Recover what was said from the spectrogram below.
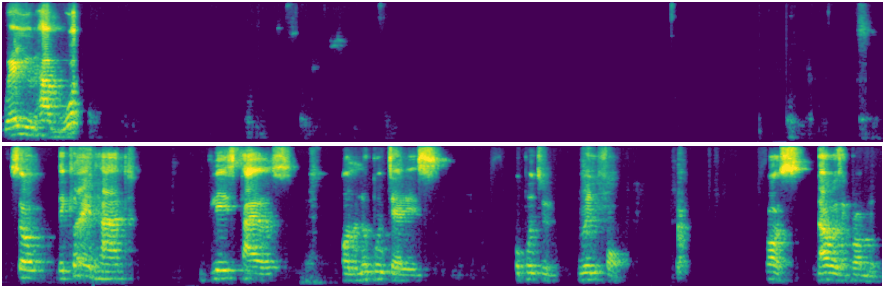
Where you'd have water. So the client had glazed tiles on an open terrace, open to rainfall. Of course, that was a problem.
